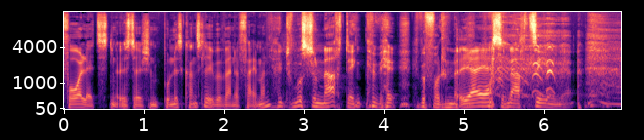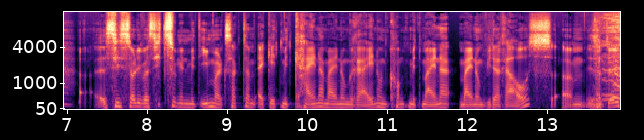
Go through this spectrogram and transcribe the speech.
vorletzten österreichischen Bundeskanzler, über Werner Feimann. Du musst schon nachdenken, bevor du, nach, ja, ja. musst du nachzählen. Ja. Sie soll über Sitzungen mit ihm mal gesagt haben, er geht mit keiner Meinung rein und kommt mit meiner Meinung wieder raus. Ähm, ist, natürlich,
